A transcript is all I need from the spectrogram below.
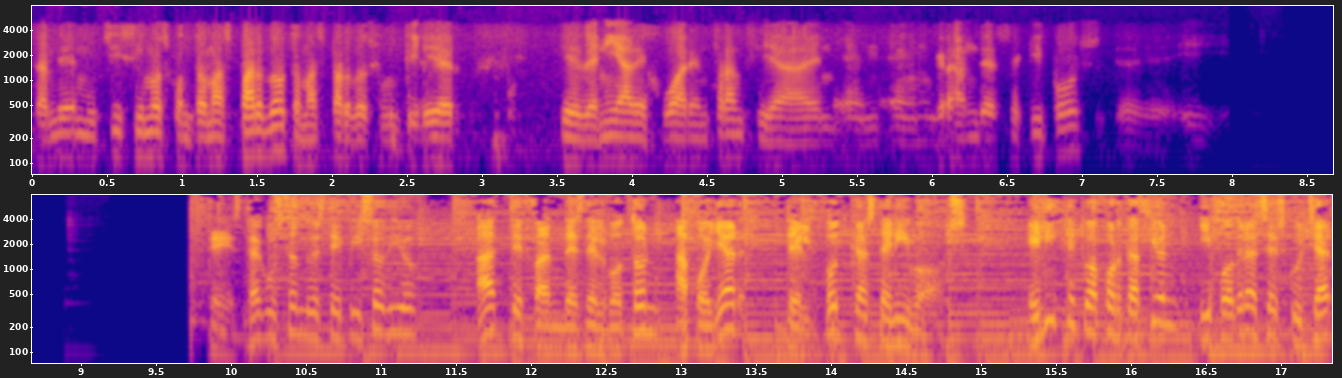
también muchísimos con Tomás Pardo. Tomás Pardo es un pilier que venía de jugar en Francia en, grandes equipos. Eh, ¿Te está gustando este episodio? Hazte fan desde el botón apoyar del podcast de Nivos. Elige tu aportación y podrás escuchar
